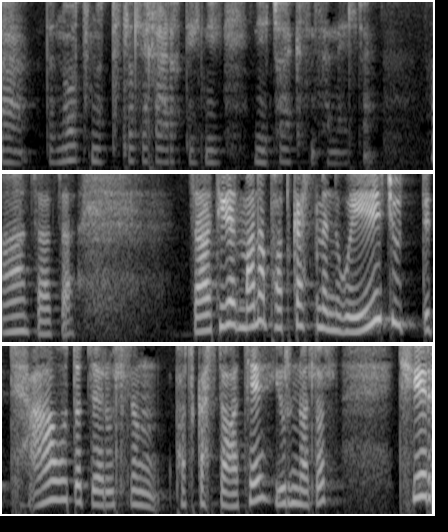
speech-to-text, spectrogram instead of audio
байгаа. Одоо нууц нууц бяцлаглалынхаа арга техник нээж байгаа гэсэн санаа хэлж байгаа. Аа за за. За тэгээд манай подкаст маань нөгөө ээжүүдэд аавуудад зориулсан подкаст байгаа тий. Ер нь бол тэгэхээр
